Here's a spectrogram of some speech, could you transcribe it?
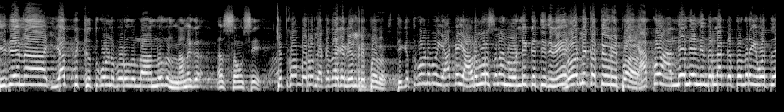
ಇದೇನ ಎತ್ತ ಕಿತ್ಕೊಂಡು ಬರೋದಿಲ್ಲ ಅನ್ನೋದು ನನಗ ಸಂಶಯ. ಕಿತ್ಕೊಂಡ್ ಬರೋ ಲೆಕ್ಕದಾಗ ನಿಲ್ರಿಪ್ಪ ಅದು. ಕಿತ್ಕೊಂಡು ಬ- ಯಾಕ ಎರಡ್ ಮೂರು ಸಲ ನೋಡ್ಲಿಕ್ಕತ್ತಿದ್ವಿ ನೋಡ್ಲಿಕ್ಕತ್ತೀವ್ರಿಪ್ಪ ಯಾಕೋ ಅಲ್ಲೇ ನಿಂದ್ರಲಕ್ಕತ್ತಂದ್ರೆ ಇವತ್ತು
